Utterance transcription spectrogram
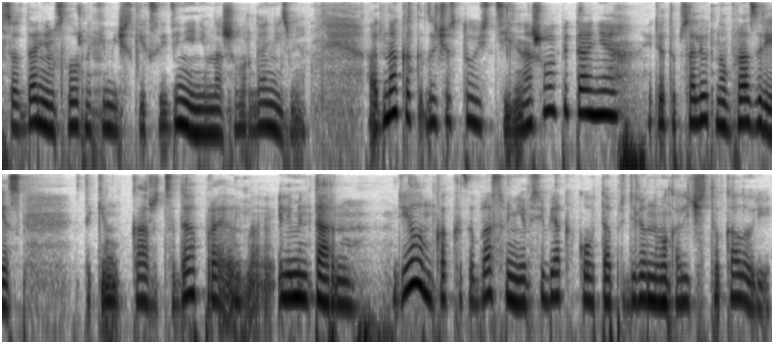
созданием сложных химических соединений в нашем организме. Однако зачастую стиль нашего питания идет абсолютно в разрез – таким, кажется, да, элементарным делом, как забрасывание в себя какого-то определенного количества калорий.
